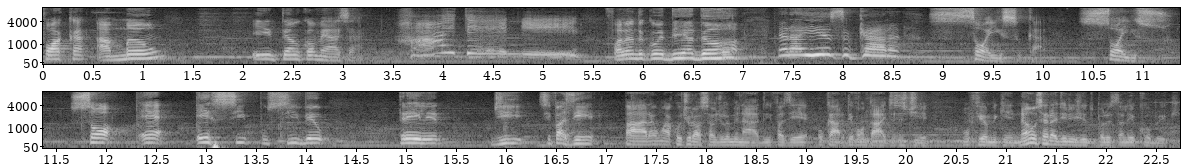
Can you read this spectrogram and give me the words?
foca a mão e então começa. Hi, Danny! Falando com o dedo. Era isso, cara. Só isso, cara. Só isso. Só é esse possível trailer de se fazer para uma continuação de Iluminado e fazer o cara ter vontade de assistir um filme que não será dirigido pelo Stanley Kubrick.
